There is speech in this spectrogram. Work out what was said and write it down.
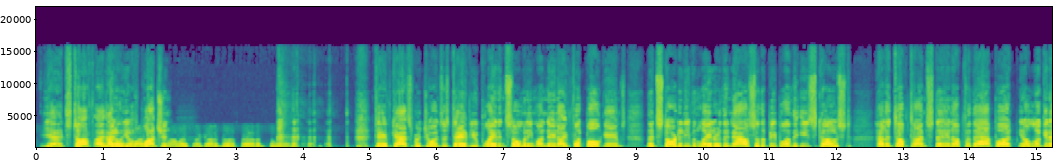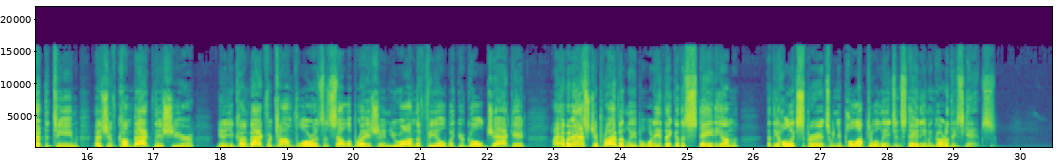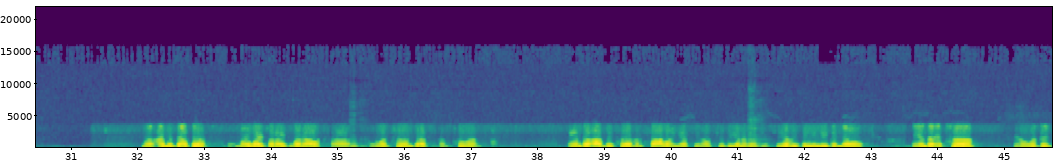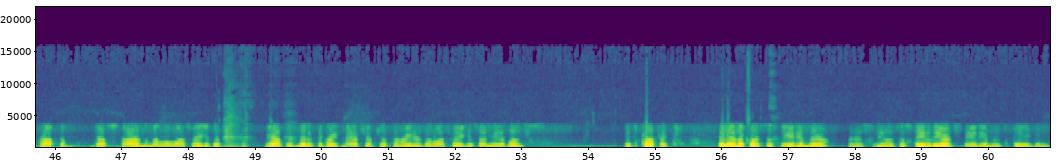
Yeah, it's tough. I, I don't. You know, watching. Well, I, I got to go to bed. I'm too old. Dave Casper joins us. Dave, you played in so many Monday night football games that started even later than now, so the people on the East Coast had a tough time staying up for that. But you know, looking at the team as you've come back this year, you know, you come back for Tom Flores' celebration. You're on the field with your gold jacket. I haven't asked you privately, but what do you think of the stadium, the whole experience when you pull up to Allegiant Stadium and go to these games? Well, I was out there. My wife and I went out. Uh, we went through and got a tour. And uh, obviously, I've been following it, you know, through the internet. You see everything you need to know. And uh, it's, uh, you know, would they drop the Death Star in the middle of Las Vegas? It's, you have to admit it's a great matchup, just the Raiders in Las Vegas. I mean, it was, it's perfect. And then, of course, the stadium there, there's, you know, it's a state of the art stadium. It's big and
